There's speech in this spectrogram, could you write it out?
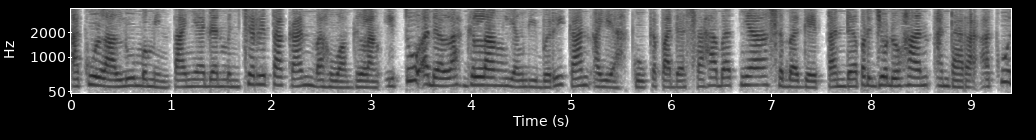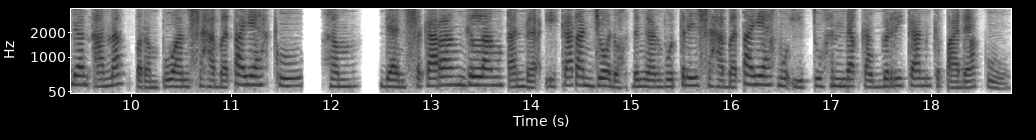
aku lalu memintanya dan menceritakan bahwa gelang itu adalah gelang yang diberikan ayahku kepada sahabatnya sebagai tanda perjodohan antara aku dan anak perempuan sahabat ayahku, hem, dan sekarang gelang tanda ikatan jodoh dengan putri sahabat ayahmu itu hendak kau berikan kepadaku.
